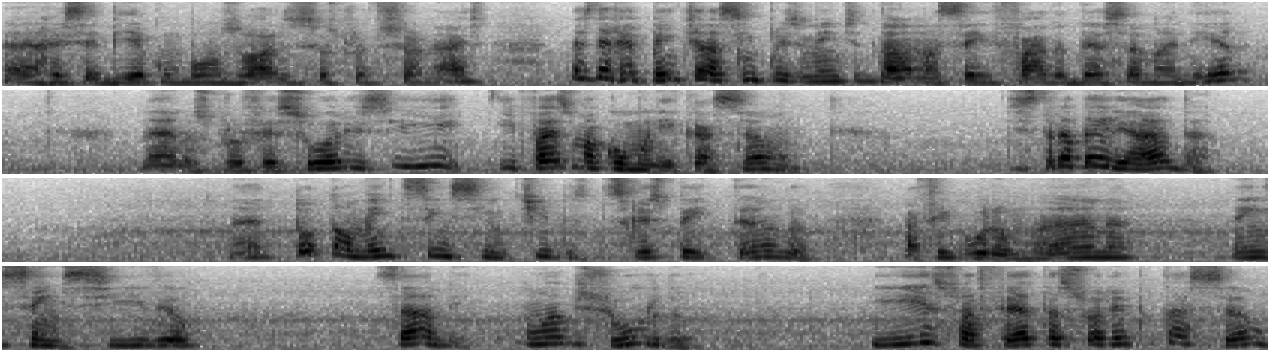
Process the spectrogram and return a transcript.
é, recebia com bons olhos os seus profissionais. Mas de repente ela simplesmente dá uma ceifada dessa maneira né, nos professores e, e faz uma comunicação destrabelhada, né, totalmente sem sentido, desrespeitando a figura humana, é insensível, sabe? Um absurdo. E isso afeta a sua reputação.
